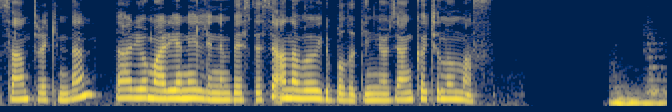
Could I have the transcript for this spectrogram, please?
soundtrackinden Dario Marianelli'nin bestesi Unavoidable'ı dinliyoruz. Yani kaçınılmaz. Müzik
